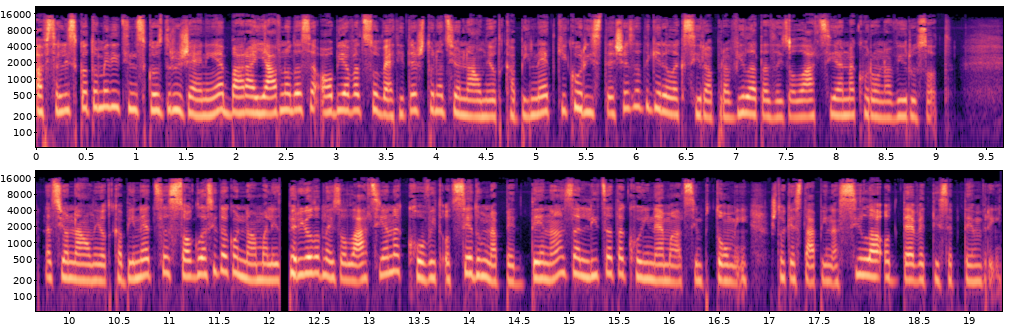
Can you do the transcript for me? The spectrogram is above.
Австралиското медицинско здружение бара јавно да се објават советите што националниот кабинет ги користеше за да ги релаксира правилата за изолација на коронавирусот. Националниот кабинет се согласи да го намали периодот на изолација на COVID од 7 на 5 дена за лицата кои немаат симптоми, што ќе стапи на сила од 9 септември.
